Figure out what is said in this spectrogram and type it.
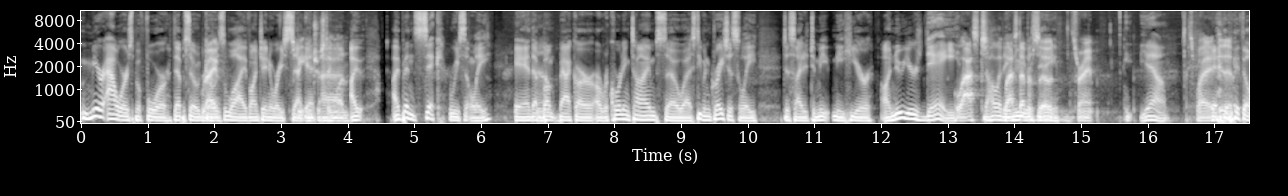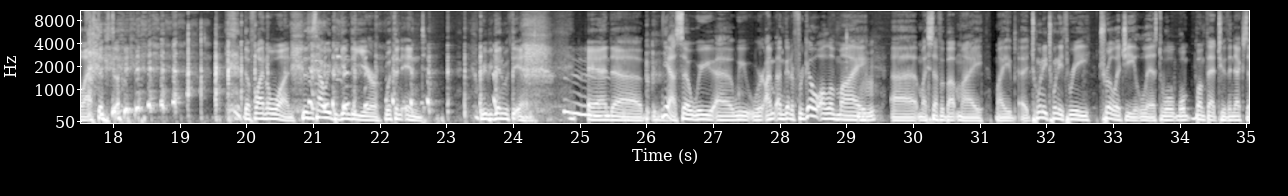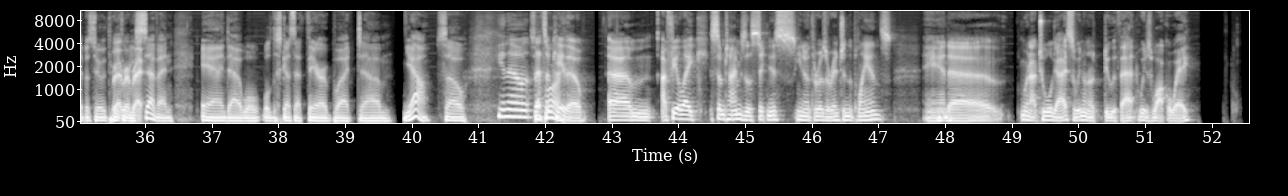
mere hours before the episode Right. goes live on January second. interesting Uh, one. I I've been sick recently, and that bumped back our, our recording time. So uh, Stephen graciously decided to meet me here on New Year's Day, last the holiday last New episode. That's right. Yeah, That's why I did it. the last episode. the final one. This is how we begin the year with an end. We begin with the end. And uh, yeah, so we uh, we were. I'm, I'm going to forego all of my Mm-hmm. uh, my stuff about my my uh, 2023 trilogy list. We'll we'll bump that to the next episode Right, right, right. 337, and uh, we'll we'll discuss that there. But um, yeah, so You know, that's far. okay though. Um, I feel like sometimes the sickness, you know, throws a wrench in the plans, and Mm-hmm. We're not tool guys, so we don't know what to do with that. We just walk away,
